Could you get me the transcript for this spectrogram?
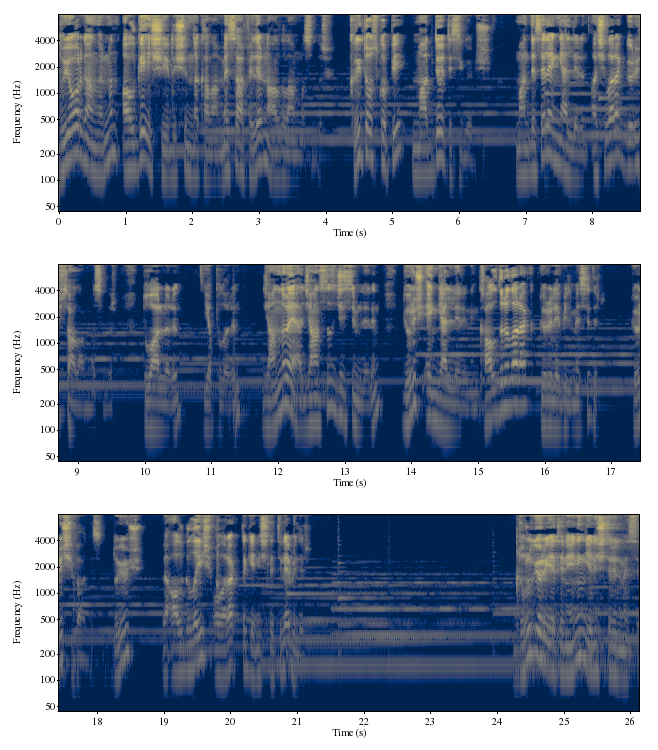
Duyu organlarının algı eşiği dışında kalan mesafelerin algılanmasıdır. Kritoskopi madde ötesi görüş. Maddesel engellerin aşılarak görüş sağlanmasıdır. Duvarların, yapıların, canlı veya cansız cisimlerin görüş engellerinin kaldırılarak görülebilmesidir. Görüş ifadesi, duyuş ve algılayış olarak da genişletilebilir. Duru görü yeteneğinin geliştirilmesi.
